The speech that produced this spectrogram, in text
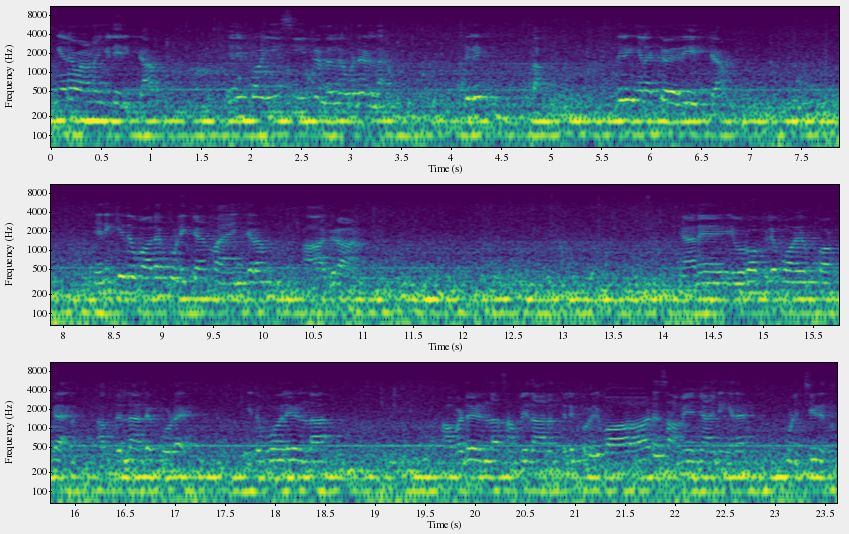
ഇങ്ങനെ വേണമെങ്കിൽ ഇരിക്കാം. ഇനിയിപ്പോൾ ഈ സീറ്റ് ഉണ്ടല്ലോ ഇവിടെയുള്ള. ഇതിൽ ഇതാ ഇതിലിങ്ങനെ കയറിയിരിക്കാം. എനിക്കിതുപോലെ കുളിക്കാൻ ഭയങ്കര ആഗ്രഹമാണ്. ഞാൻ യൂറോപ്പിൽ പോയപ്പോൾ ഒക്കെ അബ്ദുല്ലാന്റെ കൂടെ ഇതുപോലെയുള്ള അവിടെയുള്ള സംവിധാനത്തിൽ ഒരുപാട് സമയം ഞാനിങ്ങനെ കുളിച്ചിരുന്നു.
